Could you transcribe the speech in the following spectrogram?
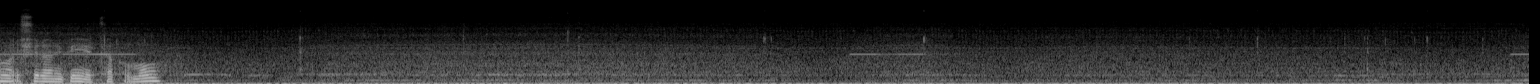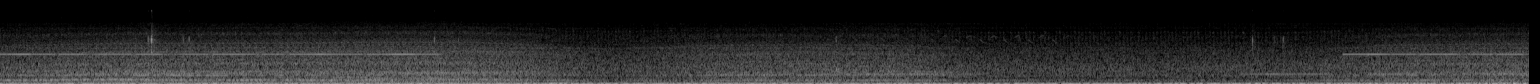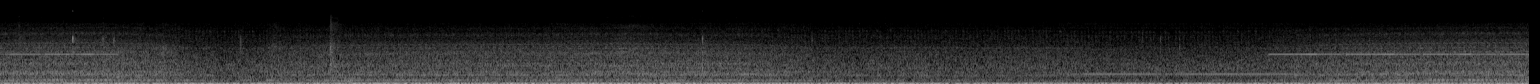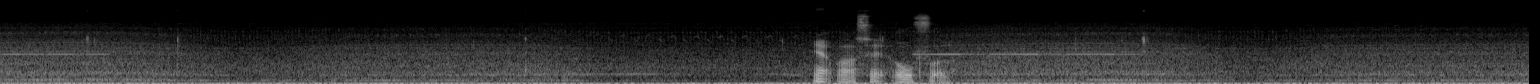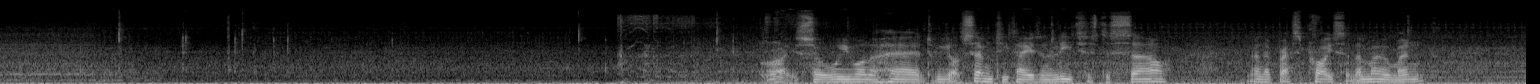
Oh, it should only be a couple more. Yep, that's it, all full. Right, so we want to head, we got 70,000 litres to sell and the best price at the moment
